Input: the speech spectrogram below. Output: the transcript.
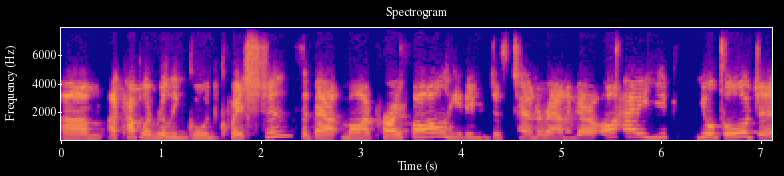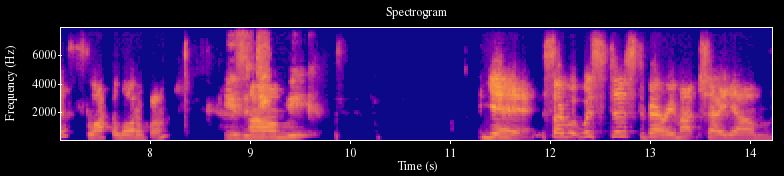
um, a couple of really good questions about my profile. He didn't just turn around and go, "Oh, hey, you, you're gorgeous," like a lot of them. He's a dick um, Yeah, so it was just very much a um,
